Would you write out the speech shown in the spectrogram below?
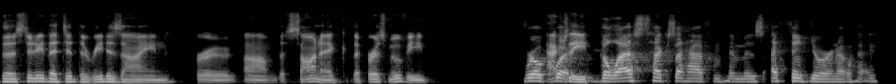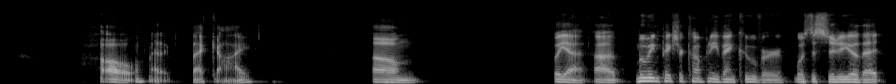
The studio that did the redesign for um the Sonic, the first movie. Real quick. Actually- the last text I have from him is I think you're an Ohei. Oh, that, that guy. Um but yeah, uh Moving Picture Company Vancouver was the studio that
